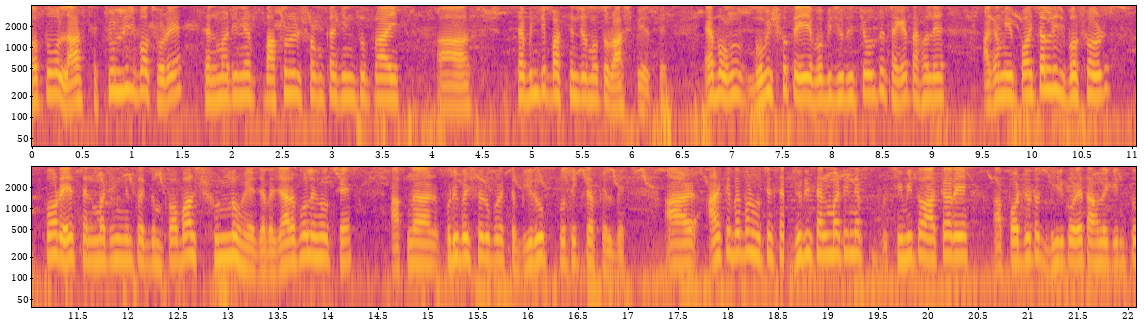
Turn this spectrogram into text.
গত লাস্ট চল্লিশ বছরে সেন্ট মার্টিনের পাথরের সংখ্যা কিন্তু প্রায় সেভেন্টি পার্সেন্টের মতো হ্রাস পেয়েছে। এবং ভবিষ্যতে এভাবে যদি চলতে থাকে, তাহলে আগামী পঁয়তাল্লিশ বছর পরে সেন্ট মার্টিন কিন্তু একদম প্রবাল শূন্য হয়ে যাবে, যার ফলে হচ্ছে আপনার পরিবেশের উপর একটা বিরূপ প্রতিক্রিয়া ফেলবে। আর আরেকটা ব্যাপার হচ্ছে যদি সেন্ট মার্টিনে সীমিত আকারে পর্যটক ভিড় করে, তাহলে কিন্তু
